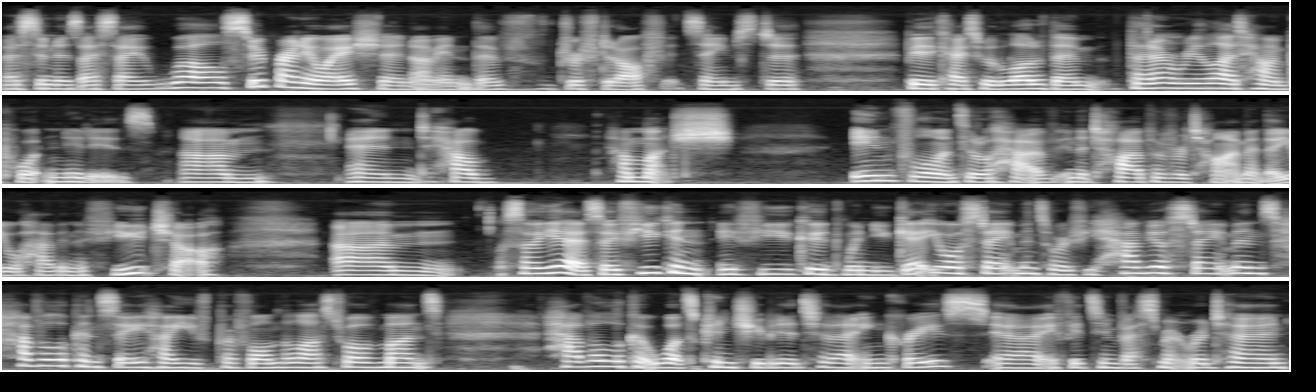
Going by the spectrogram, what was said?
as soon as I say, well, superannuation, I mean, they've drifted off. It seems to be the case with a lot of them. They don't realize how important it is um, and how how much influence it'll have in the type of retirement that you'll have in the future. Um, so yeah, so if you can, if you could, when you get your statements or if you have your statements, have a look and see how you've performed the last 12 months. Have a look at what's contributed to that increase. Uh, if it's investment return,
